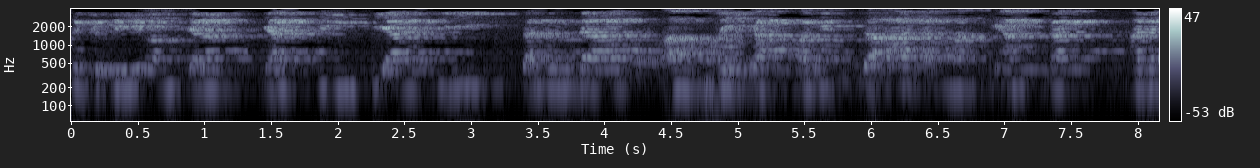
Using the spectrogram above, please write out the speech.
Negeri Ramjan Yasin Piasi Sanunda Amerika Pakistan Dan masih angkat Ada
